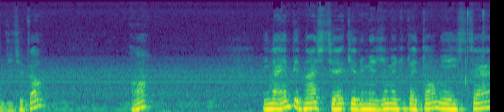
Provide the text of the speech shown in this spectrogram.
Widzicie to? O. I na M15, kiedy mierzymy tutaj to miejsce,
